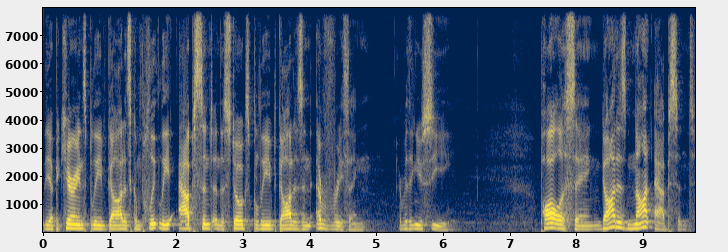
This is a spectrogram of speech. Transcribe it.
The Epicureans believed God is completely absent, and the Stoics believed God is in everything, everything you see. Paul is saying God is not absent,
